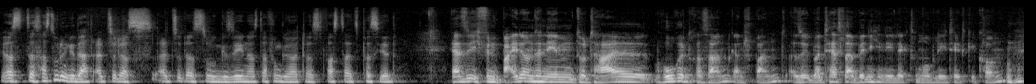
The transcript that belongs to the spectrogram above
was, das hast du denn gedacht, als du, das, als du das so gesehen hast, davon gehört hast, was da jetzt passiert? Also ich finde beide Unternehmen total hochinteressant, ganz spannend. Also über Tesla bin ich in die Elektromobilität gekommen mhm.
